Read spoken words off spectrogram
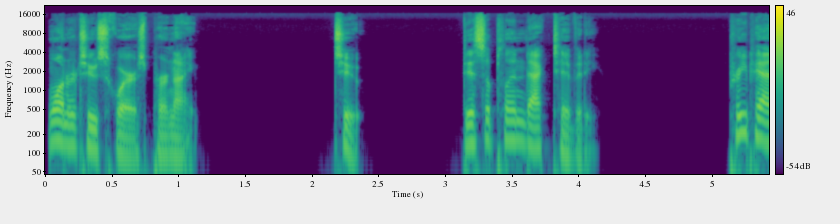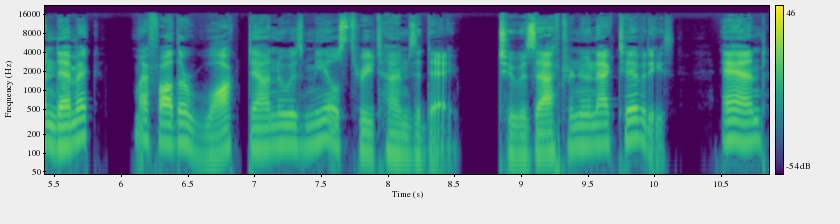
one or two squares per night. 2. Disciplined activity. Pre pandemic, my father walked down to his meals three times a day, to his afternoon activities, and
